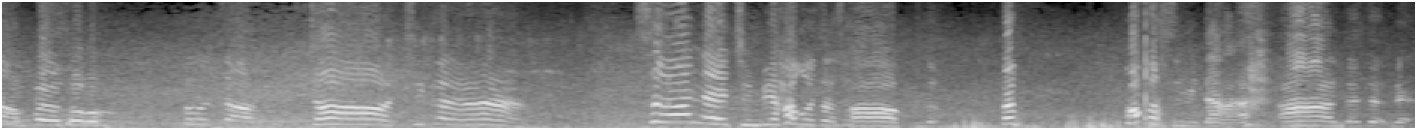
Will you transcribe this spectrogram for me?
안 보여서. 그렇죠. 저 지금 수련회 준비하고 있어서 바, 바빴습니다. 아, 네, 네, 네.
